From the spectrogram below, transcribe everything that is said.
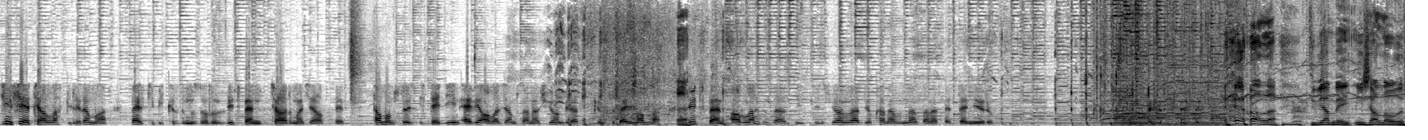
Cinsiyeti Allah bilir ama belki bir kızımız olur. Lütfen çağrıma cevap ver. Tamam söz istediğin evi alacağım sana. Şu an biraz sıkıntıdayım ama lütfen Allah rızası için şu an radyo kanalından sana sesleniyorum. Eyvallah. Tübyan Bey inşallah olur.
